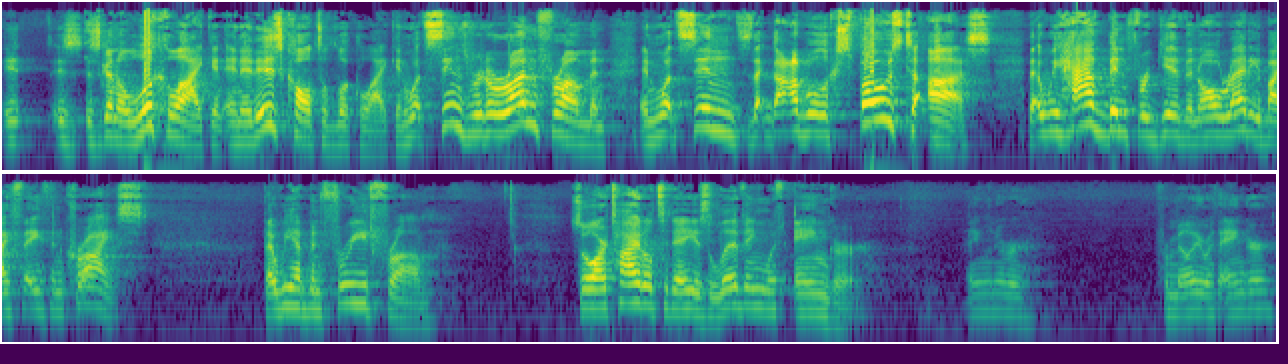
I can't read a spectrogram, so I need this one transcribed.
is, is going to look like and, and it is called to look like and what sins we're to run from and, and what sins that God will expose to us that we have been forgiven already by faith in Christ, that we have been freed from. So our title today is Living with Anger. Anyone ever familiar with anger?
